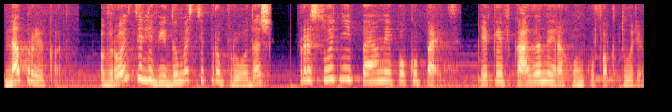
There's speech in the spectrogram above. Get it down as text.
Наприклад, в розділі відомості про продаж присутній певний покупець, який вказаний рахунку фактурі.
